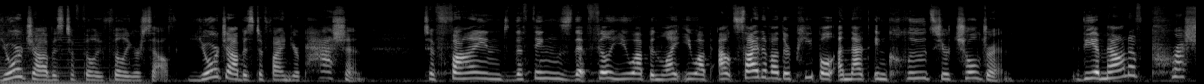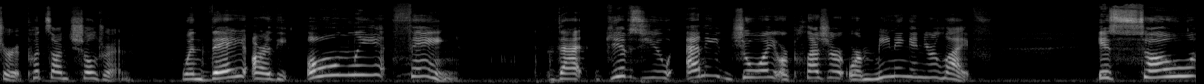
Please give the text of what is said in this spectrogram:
Your job is to fulfill yourself. Your job is to find your passion, to find the things that fill you up and light you up outside of other people, and that includes your children. The amount of pressure it puts on children when they are the only thing that gives you any joy or pleasure or meaning in your life is so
